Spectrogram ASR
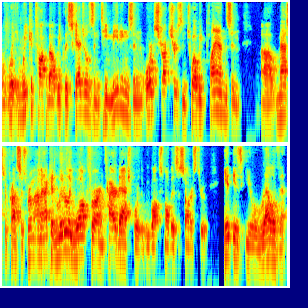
we, we could talk about weekly schedules and team meetings and org structures and 12 week plans and uh, master process room. I mean, I could literally walk through our entire dashboard that we walk small business owners through. It is irrelevant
